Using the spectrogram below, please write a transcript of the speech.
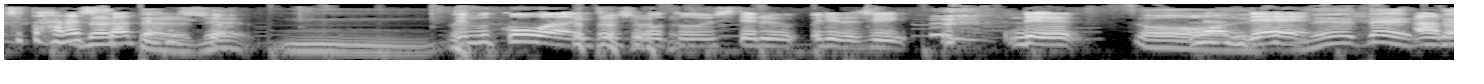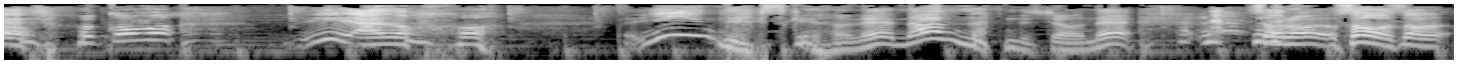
ちょっと話変わってくるでしょ。ね。うん。で、向こうは一応仕事をしてるわけだし、で、そうなんでね。あのそこも、いい、あの、いいんですけどね。何なんでしょうね。その、そうそ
